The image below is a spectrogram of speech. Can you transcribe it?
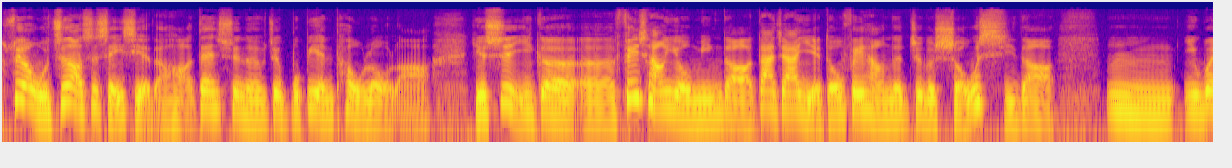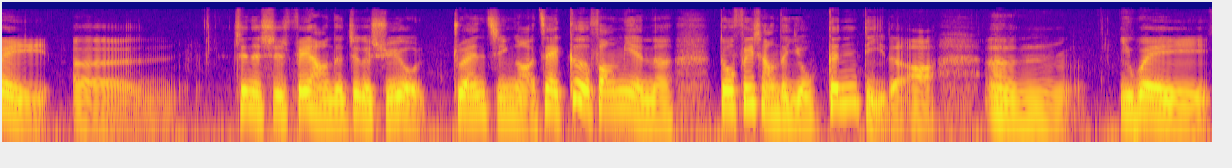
虽然我知道是谁写的哈，但是呢就不便透露了啊。也是一个呃非常有名的啊，大家也都非常的这个熟悉的啊，嗯，一位呃。真的是非常的这个学有专精啊，在各方面呢都非常的有根底的啊，嗯，一位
